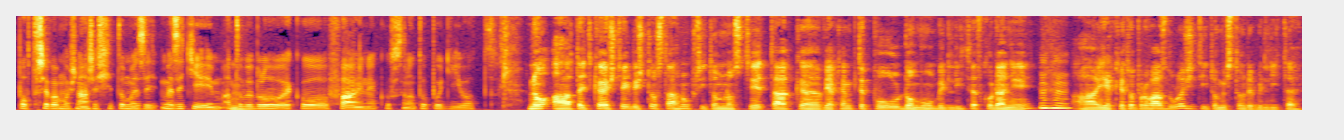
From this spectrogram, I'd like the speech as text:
potřeba možná řešit to mezi, mezi tím a to hmm. by bylo jako fajn, jako se na to podívat. No a teďka ještě, když to stáhnu přítomnosti, tak eh, v jakém typu domu bydlíte v Kodani mm-hmm. a jak je to pro vás důležité, to místo, kde bydlíte?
